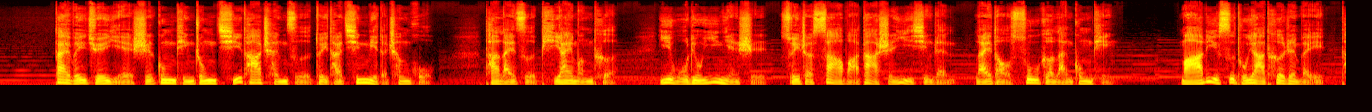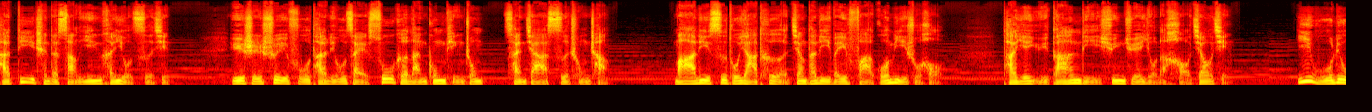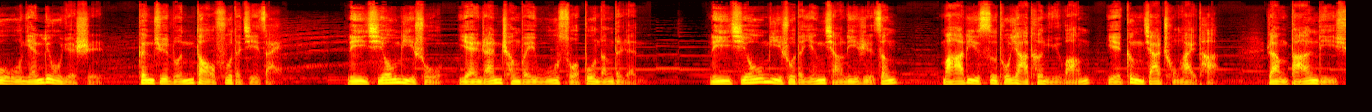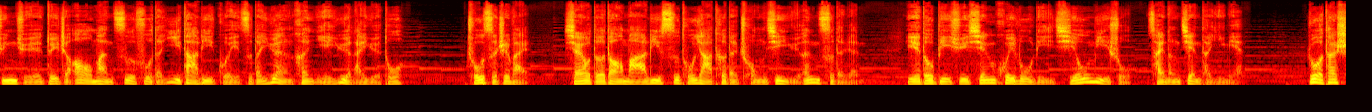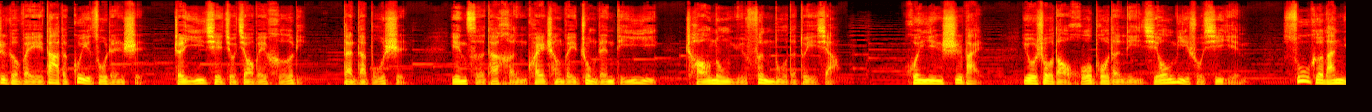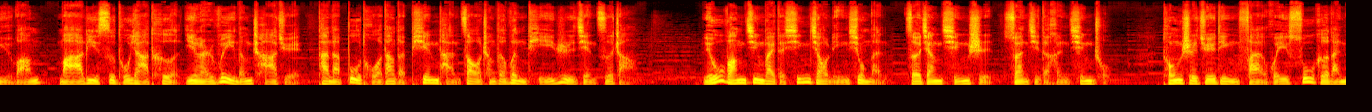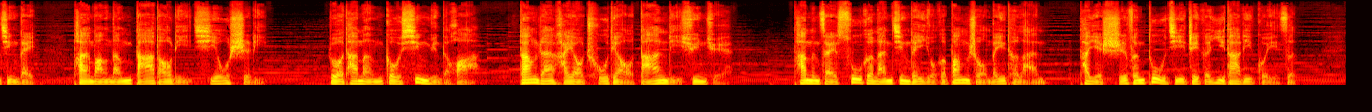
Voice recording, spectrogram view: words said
戴维爵也是宫廷中其他臣子对他轻蔑的称呼。他来自皮埃蒙特。一五六一年时，随着萨瓦大使一行人来到苏格兰宫廷，玛丽斯图亚特认为他低沉的嗓音很有磁性。于是说服他留在苏格兰宫廷中参加四重唱。玛丽斯图亚特将他立为法国秘书后，他也与达恩里勋爵有了好交情。一五六五年六月时，根据伦道夫的记载，里奇欧秘书俨然成为无所不能的人。里奇欧秘书的影响力日增，玛丽斯图亚特女王也更加宠爱他，让达恩里勋爵对这傲慢自负的意大利鬼子的怨恨也越来越多。除此之外，想要得到玛丽斯图亚特的宠信与恩赐的人，也都必须先贿赂里奇欧秘书，才能见他一面。若他是个伟大的贵族人士，这一切就较为合理；但他不是，因此他很快成为众人敌意、嘲弄与愤怒的对象。婚姻失败，又受到活泼的里奇欧秘书吸引，苏格兰女王玛丽斯图亚特因而未能察觉他那不妥当的偏袒造成的问题日渐滋长。流亡境外的新教领袖们则将情势算计得很清楚，同时决定返回苏格兰境内，盼望能打倒里奇欧势力。若他们够幸运的话，当然还要除掉达恩里勋爵。他们在苏格兰境内有个帮手梅特兰，他也十分妒忌这个意大利鬼子，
